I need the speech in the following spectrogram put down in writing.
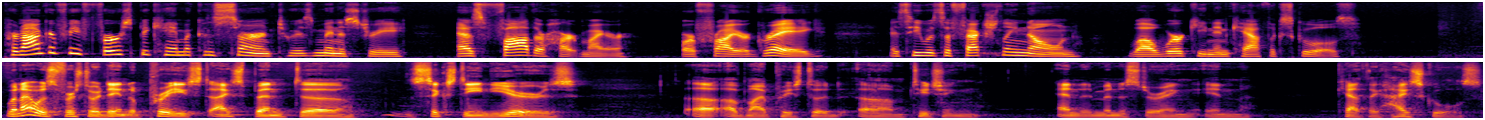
pornography first became a concern to his ministry as Father Hartmayer, or Friar Greg, as he was affectionately known while working in Catholic schools. When I was first ordained a priest, I spent uh, 16 years uh, of my priesthood um, teaching and administering in Catholic high schools.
